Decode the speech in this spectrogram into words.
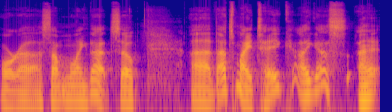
or uh, something like that. So uh, that's my take, I guess. I,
